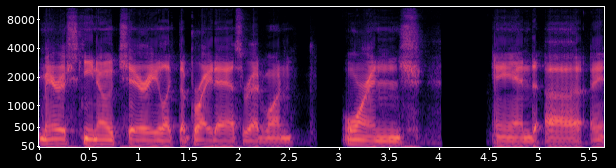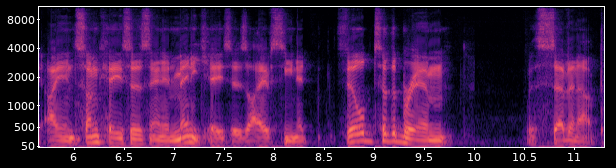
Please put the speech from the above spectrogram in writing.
maraschino cherry, like the bright ass red one, orange, and uh, I, I in some cases and in many cases I have seen it filled to the brim with Seven Up.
